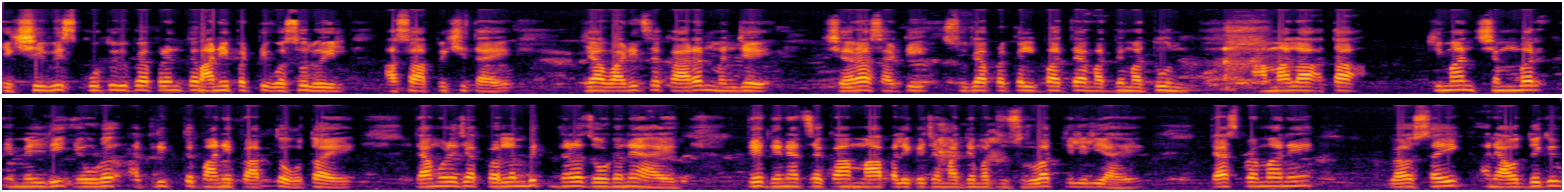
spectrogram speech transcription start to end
एकशे वीस कोटी रुपयापर्यंत पाणीपट्टी वसूल होईल असं अपेक्षित आहे. या वाढीचं कारण म्हणजे शहरासाठी सूर्या प्रकल्पाच्या माध्यमातून आम्हाला आता किमान शंभर एम एल डी एवढं अतिरिक्त पाणी प्राप्त होत आहे. त्यामुळे ज्या प्रलंबित नळ जोडणे आहेत ते देण्याचं काम महापालिकेच्या माध्यमातून सुरुवात केलेली आहे. त्याचप्रमाणे व्यावसायिक आणि औद्योगिक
